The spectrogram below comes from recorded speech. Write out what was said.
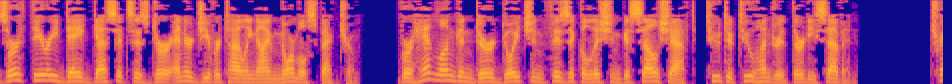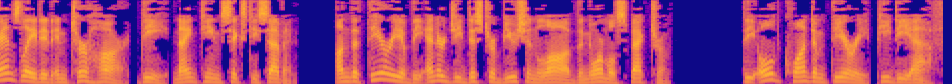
Zur Theorie des Gesetzes der Energieverteilung im Normalspektrum. Verhandlungen der Deutschen Physikalischen Gesellschaft, 2–237. Translated in Ter D. 1967. On the Theory of the Energy Distribution Law of the Normal Spectrum. The Old Quantum Theory PDF.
